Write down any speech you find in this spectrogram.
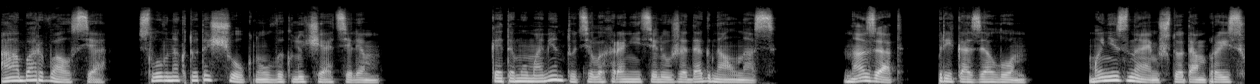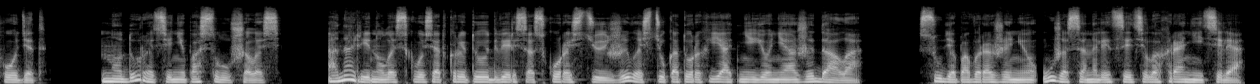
а оборвался, словно кто-то щелкнул выключателем. К этому моменту телохранитель уже догнал нас. «Назад!» – приказал он. «Мы не знаем, что там происходит. Но Дороти не послушалась. Она ринулась сквозь открытую дверь со скоростью и живостью, которых я от нее не ожидала. Судя по выражению ужаса на лице телохранителя,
